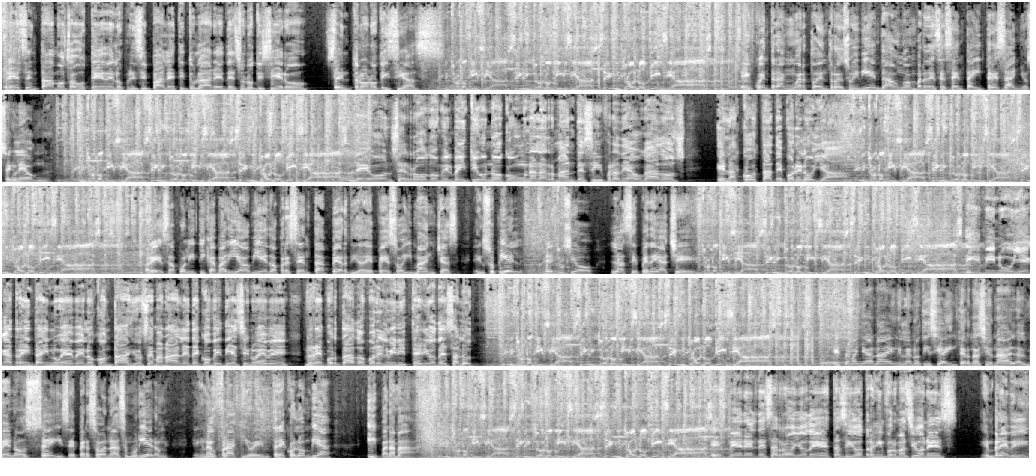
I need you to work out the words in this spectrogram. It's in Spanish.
Presentamos a ustedes los principales titulares de su noticiero Centro Noticias. Centro Noticias, Centro Noticias, Centro Noticias. Encuentran muerto dentro de su vivienda a un hombre de 63 años en León. Centro Noticias, Centro Noticias, Centro Noticias. León cerró 2021 con una alarmante cifra de ahogados en las costas de Poneloya. Centro Noticias, Centro Noticias, Centro Noticias. Presa política María Oviedo presenta pérdida de peso y manchas en su piel, denunció la CPDH. Centro Noticias, Centro Noticias, Centro Noticias. Disminuyen a 39 los contagios semanales de COVID-19 reportados por el Ministerio de Salud. Centro Noticias, Centro Noticias, Centro Noticias. Esta mañana en la noticia internacional, al menos seis personas murieron en naufragio entre Colombia y Panamá. Centro Noticias, Centro Noticias, Centro Noticias. Espere el desarrollo de estas y otras informaciones en breve.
